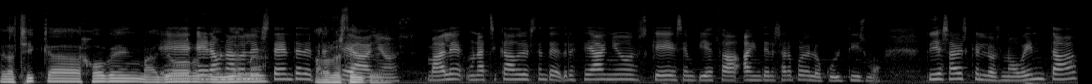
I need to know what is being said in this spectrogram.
¿Era chica, joven, mayor? Eh, era una adolescente de 13 Adolescente. años, ¿vale? Una chica adolescente de 13 años que se empieza a interesar por el ocultismo. Tú ya sabes que en los 90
